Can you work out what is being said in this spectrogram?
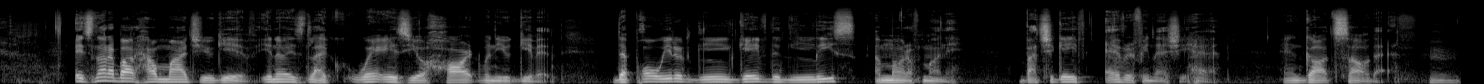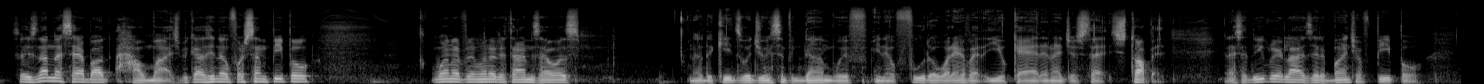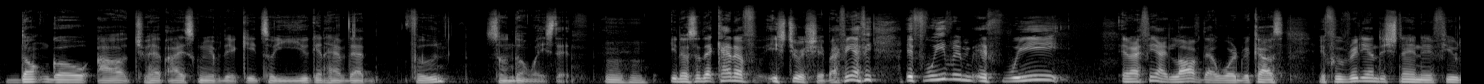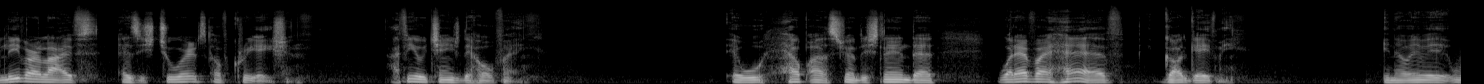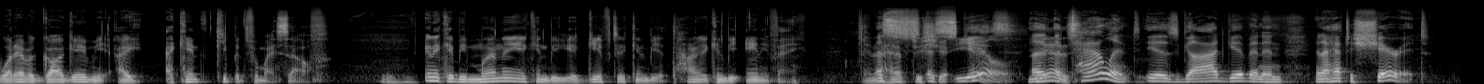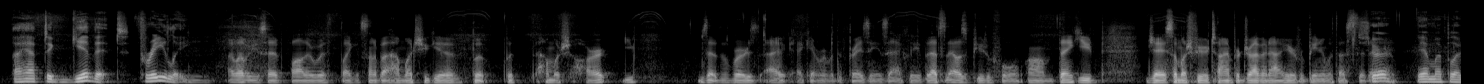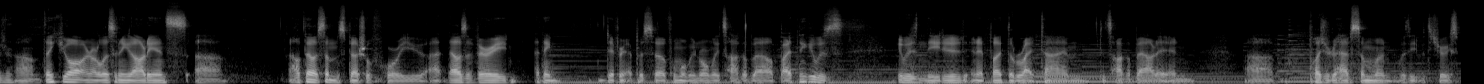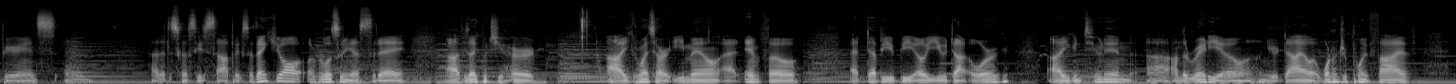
it's not about how much you give. You know, it's like where is your heart when you give it. The poor widow gave the least amount of money, but she gave everything that she had, and God saw that. So it's not necessarily about how much, because you know, for some people, one of the, one of the times I was, you know, the kids were doing something dumb with you know food or whatever you can, and I just said, stop it. And I said, do you realize that a bunch of people don't go out to have ice cream with their kids so you can have that food? So don't waste it. Mm-hmm. You know, so that kind of is stewardship. I think. I think if we rem- if we and I think I love that word because if we really understand, if you live our lives as stewards of creation, I think it will change the whole thing. It will help us to understand that whatever I have, God gave me. You know, whatever God gave me, I, I can't keep it for myself. Mm-hmm. And it can be money, it can be a gift, it can be a time, it can be anything. And I a, have to s- a share. skill, Yes, a, a talent is God given, and and I have to share it. I have to give it freely. I love what you said, Father. With like, it's not about how much you give, but with how much heart you. Is that the words? I, I can't remember the phrasing exactly, but that's that was beautiful. Um, thank you, Jay, so much for your time, for driving out here, for being with us today. Sure. Yeah, my pleasure. Um, thank you all in our listening audience. Uh, I hope that was something special for you. I, that was a very, I think, different episode from what we normally talk about, but I think it was, it was needed, and it felt like the right time to talk about it. And uh, pleasure to have someone with with your experience and uh, to discuss these topics. So thank you all for listening to us today. Uh, if you like what you heard, uh, you can write to our email at info at wbou.org. Uh, you can tune in uh, on the radio on your dial at 100.5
